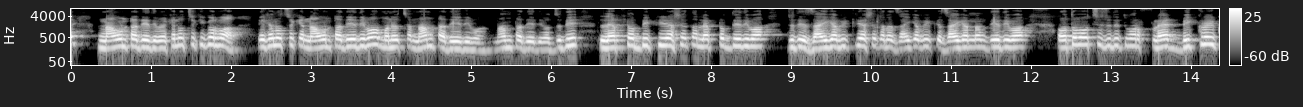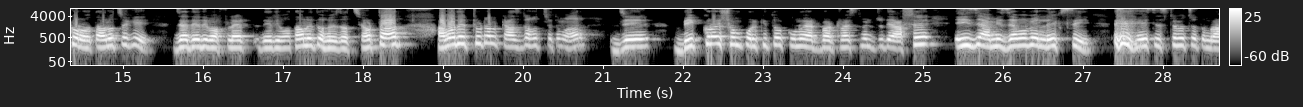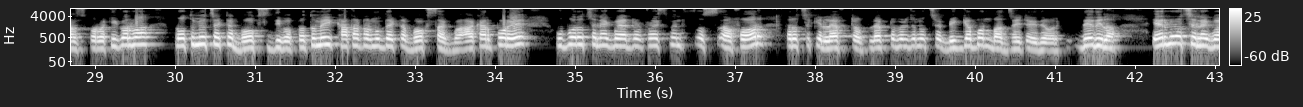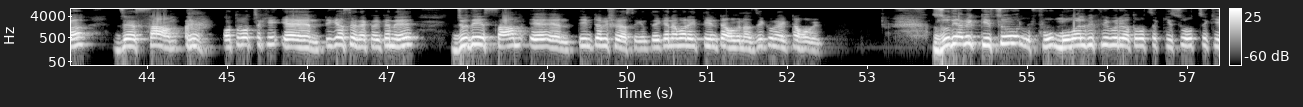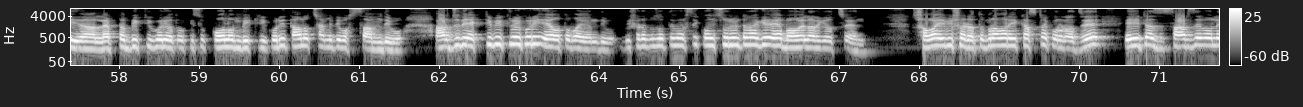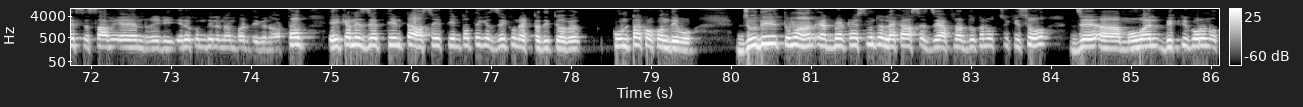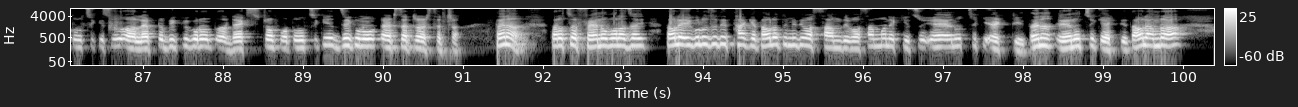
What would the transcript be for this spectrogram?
নাউনটা দিয়ে দিবা। এখানে হচ্ছে কি করবা? এখানে হচ্ছে কি নাউনটা দিয়ে দিবা মানে হচ্ছে নামটা দিয়ে দিবা, নামটা দিয়ে দিবা। যদি ল্যাপটপ বিক্রি আসে, তা ল্যাপটপ দিয়ে দিবা। যদি জায়গা বিক্রি আসে, তাহলে জায়গা বিক্রি জায়গার নাম দিয়ে দিবা। অথবা হচ্ছে যদি তোমার ফ্ল্যাট বিক্রয় করো, তাহলে হচ্ছে কি, যে দিয়ে দিবা ফ্ল্যাট, দিয়ে দিবা তাহলে তো হয়ে যাচ্ছে। অর্থাৎ আমাদের টোটাল কাজটা হচ্ছে তোমার যে বিক্রয় সম্পর্কিত কোনো অ্যাডভার্টাইজমেন্ট যদি আসে, এই যে আমি যেভাবে লিখছি, এই সিস্টেম হচ্ছে তোমরা আনসার করবা। কি করবা? প্রথমে হচ্ছে একটা বক্স দিবা। প্রথমেই খাতাটার মধ্যে একটা বক্স থাকবা আঁকার পরে উপর হচ্ছে লিখবা অ্যাডভার্টাইজমেন্ট ফর তার হচ্ছে কি ল্যাপটপ ল্যাপটপের জন্য হচ্ছে বিজ্ঞাপন বা যেটাই দেওয়ার কি। দিয়ে দিলা। এরপর হচ্ছে লিখবা যে সাম, অথবা হচ্ছে কি এন, ঠিক আছে? দেখো, এখানে যদি সাম এন তিনটা বিষয় আছে, কিন্তু এখানে আবার এই তিনটা হবে না যে কোনো একটা হবে। যদি আমি কিছু মোবাইল বিক্রি করি, অথবা হচ্ছে কিছু হচ্ছে কি ল্যাপটপ বিক্রি করি, অথবা কিছু কলম বিক্রি করি, তাহলে হচ্ছে আমি দেব সাম দিব। আর যদি একটি বিক্রয় করি, এ অথবা এন দিব। বিষয়টা বুঝতে পারছি? কনসোনেন্টের আগে, এ বাওয়েল আগে হচ্ছে এন। সবাই এই বিষয়টা, তোমরা আবার এই কাজটা করো না যে এইটা সার্চেবল লেখছে সাম এন রেডি এরকম দিলে নাম্বার দিবে না। অর্থাৎ এইখানে যে তিনটা আছে, এই তিনটা থেকে যে কোনো একটা দিতে হবে, কোনটা কখন দিব? যদি তোমার অ্যাডভার্টাইজমেন্টে লেখা আছে যে আপনার দোকান হচ্ছে কিছু যে মোবাইল বিক্রি করুন অত হচ্ছে কিছু ল্যাপটপ বিক্রি করুন ডেস্কটপ অত হচ্ছে কি যে কোনো অ্যাটসেট্রা এটসেট্রা তাই না? তার হচ্ছে ফ্যানও বলা যায় তাহলে এগুলো যদি থাকে, তাহলে তুমি দিবা সাম দিবা। সাম মানে কিছু, এন হচ্ছে কি একটি, তাই না? এন হচ্ছে কি একটি। তাহলে আমরা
